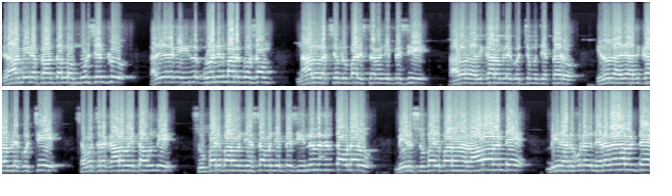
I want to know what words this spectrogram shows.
గ్రామీణ ప్రాంతాల్లో మూడు సెంట్లు అదేవిధంగా ఇల్లు గృహ నిర్మాణం కోసం నాలుగు లక్షల రూపాయలు ఇస్తానని చెప్పేసి ఆ రోజు అధికారంలోకి వచ్చామని చెప్పాడు. ఈరోజు అది అధికారంలోకి వచ్చి సంవత్సర కాలం అయితే ఉంది. సుపరిపాలన చేస్తామని చెప్పేసి ఇల్లు తిరుగుతా ఉన్నారు. మీరు సుపరిపాలన రావాలంటే మీరు అనుకున్నది నెరవేరాలంటే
